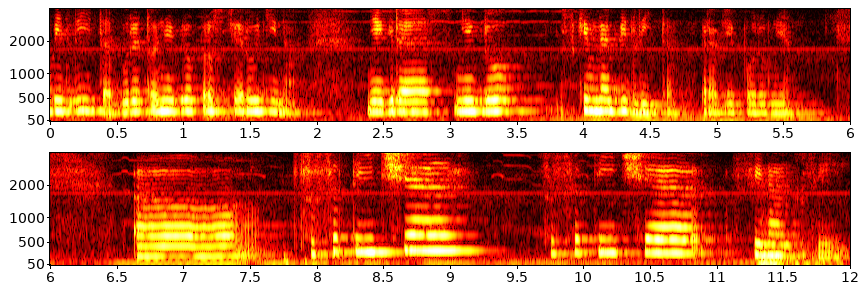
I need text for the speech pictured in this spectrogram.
bydlíte. Bude to někdo prostě rodina. Někde, někdo, s kým nebydlíte, pravděpodobně. Uh, co se týče, co se týče financí,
